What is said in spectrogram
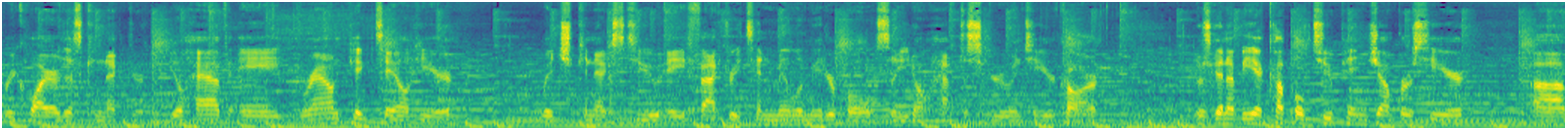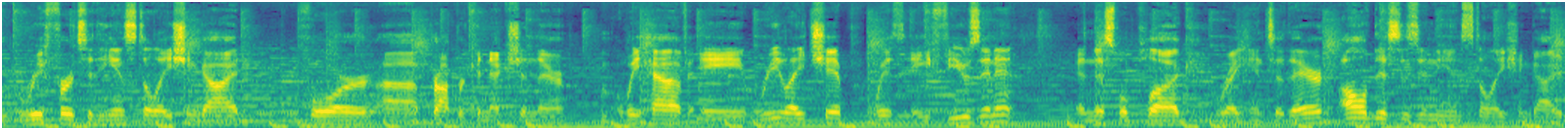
require this connector. You'll have a ground pigtail here, which connects to a factory 10 millimeter bolt so you don't have to screw into your car. There's gonna be a couple two pin jumpers here um, refer to the installation guide for uh, proper connection there. We have a relay chip with a fuse in it, and this will plug right into there. All this is in the installation guide.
